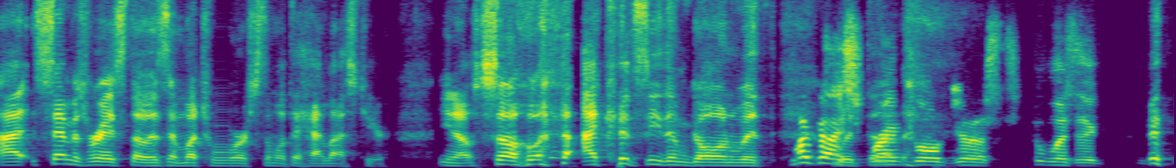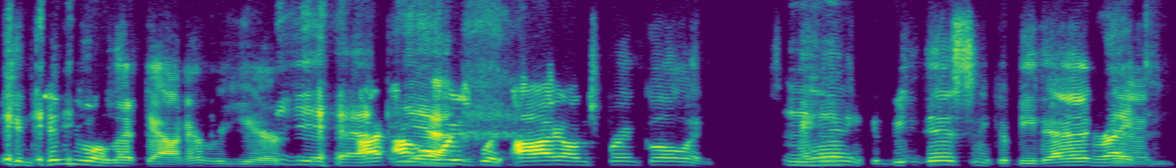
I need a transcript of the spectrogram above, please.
I, Sammis Reyes though isn't much worse than what they had last year, you know. So I could see them going with my guy with, Sprinkle. Uh, just was a continual letdown every year. Yeah, I, I yeah. always was high on Sprinkle, and Mhm. man, he could be this and he could be that, Right. And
